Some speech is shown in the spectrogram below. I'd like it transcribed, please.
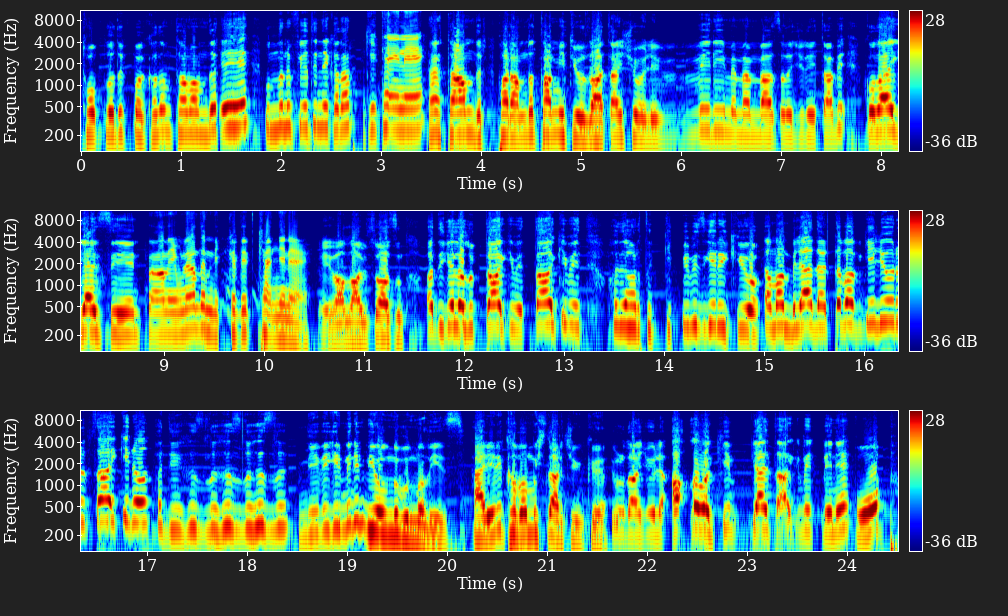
topladık bakalım. Tamamdır. E bunların fiyatı ne kadar? 2 TL. Heh tamamdır. Param da tam yetiyor zaten. Şöyle vereyim hemen ben sana Cüneyt abi. Kolay gelsin. Sağ ol evladım dikkat et kendine. Eyvallah abi sağ olsun. Hadi gel Haluk takip et takip et. Hadi artık gitmemiz gerekiyor. Tamam birader tamam geliyorum sakin ol. Hadi hızlı hızlı hızlı. Şimdi eve girmenin bir yolunu bulmalıyız. Her yeri kapamışlar çünkü. Şuradan şöyle atla bakayım. Gel takip et beni. Hop.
